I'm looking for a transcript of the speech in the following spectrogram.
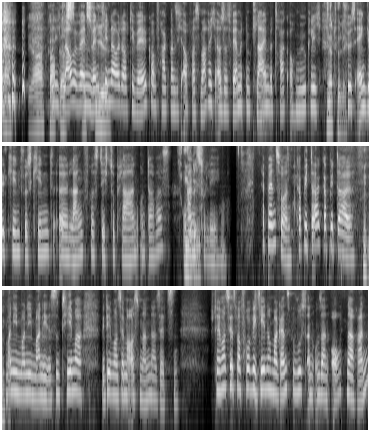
Ja, ja gab Und ich glaube, wenn, wenn Kinder heute auf die Welt kommen, fragt man sich auch, was mache ich? Also es wäre mit einem kleinen Betrag auch möglich, Natürlich. fürs Enkelkind, fürs Kind äh, langfristig zu planen und da was Unbedingt. anzulegen. Herr Penzorn, Kapital, Kapital, Money, Money, Money, das ist ein Thema, mit dem wir uns immer auseinandersetzen. Stellen wir uns jetzt mal vor, wir gehen noch mal ganz bewusst an unseren Ordner ran.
